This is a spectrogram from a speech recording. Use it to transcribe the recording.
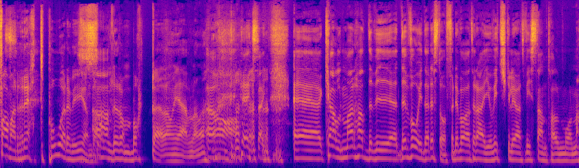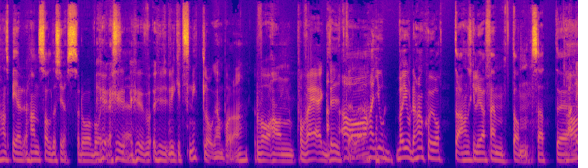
Fan vad rätt på det vi är. ändå. Sålde de bort där, de jävlarna. Ja, exakt. Eh, Kalmar hade vi, det voidades då, för det var att Rajovic skulle göra ett visst antal mål, men han, spel, han såldes just. Så då Hur, voidades, hur, eh, hur, hur, vilket snitt låg han på då? Var han på väg dit? ja, eller? han gjorde, vad gjorde han? 7-8. Han skulle göra 15. Så att, eh, Ja, det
